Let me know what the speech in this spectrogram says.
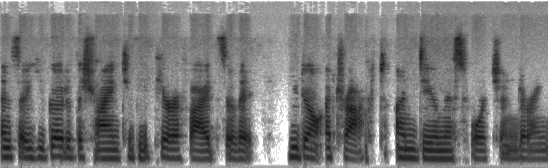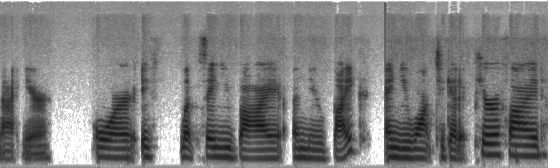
And so, you go to the shrine to be purified so that you don't attract undue misfortune during that year. Or if, let's say, you buy a new bike and you want to get it purified,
